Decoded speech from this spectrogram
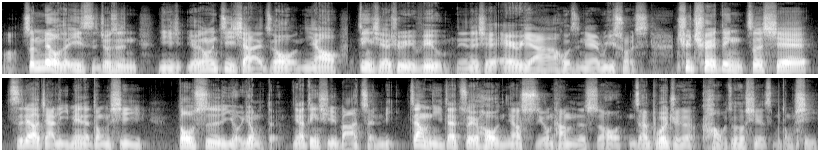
啊，真六的意思就是你有东西记下来之后，你要定期的去 review 你那些 area，或者你的 resource，去确定这些资料夹里面的东西都是有用的。你要定期去把它整理，这样你在最后你要使用它们的时候，你才不会觉得靠，我这都写了什么东西。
